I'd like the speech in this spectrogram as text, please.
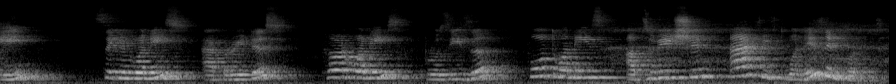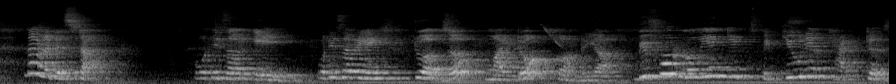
Aim. Second one is apparatus. Third one is procedure. Fourth one is observation and fifth one is inference. Now, let us start. What is our aim? What is our aim? To observe mitochondria. Before knowing its peculiar characters,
